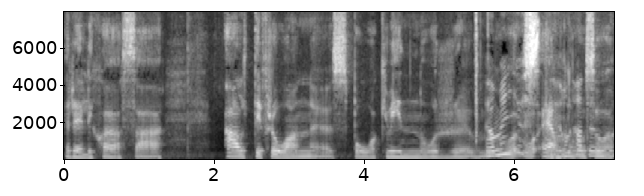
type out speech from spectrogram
religiösa allt ifrån spå kvinnor ja, och, och, en, och så,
